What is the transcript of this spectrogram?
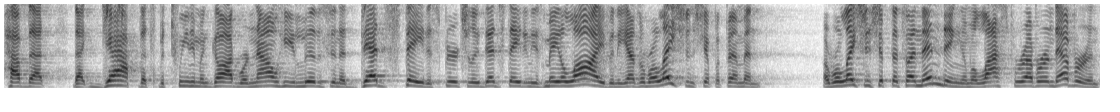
have that, that gap that's between him and God where now he lives in a dead state, a spiritually dead state, and he's made alive and he has a relationship with him and a relationship that's unending and will last forever and ever. And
